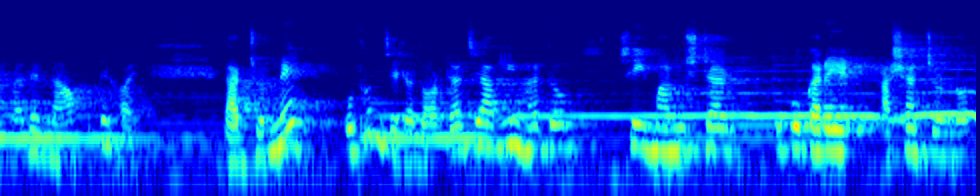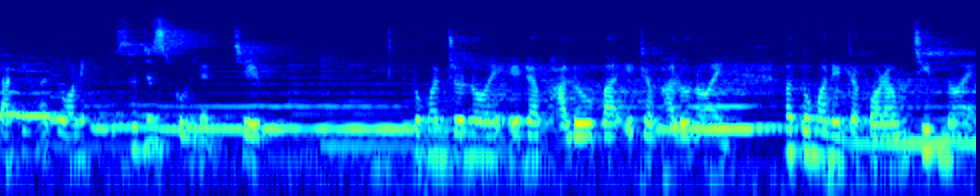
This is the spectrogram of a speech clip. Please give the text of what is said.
আপনাদের না হতে হয়, তার জন্যে প্রথম যেটা দরকার যে আপনি হয়তো সেই মানুষটার উপকারে আসার জন্য তাকে হয়তো অনেক কিছু সাজেস্ট করলেন যে তোমার জন্য এটা ভালো বা এটা ভালো নয় বা তোমার এটা করা উচিত নয়।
